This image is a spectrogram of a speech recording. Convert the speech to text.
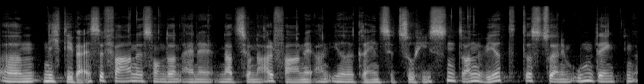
ähm, nicht die weiße Fahne, sondern eine Nationalfahne an ihrer Grenze zu hissen, dann wird das zu einem Umdenken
